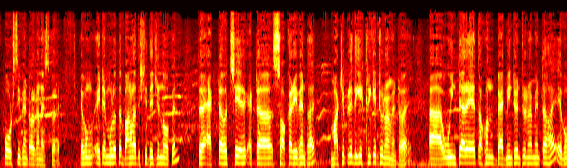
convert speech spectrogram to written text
স্পোর্টস ইভেন্ট অর্গানাইজ করে। এবং এটা মূলত বাংলাদেশিদের জন্য ওপেন তো একটা হচ্ছে একটা সকার ইভেন্ট হয় মার্চ এপ্রিলের দিকে ক্রিকেট টুর্নামেন্ট হয় উইন্টারে তখন ব্যাডমিন্টন টুর্নামেন্টটা হয় এবং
